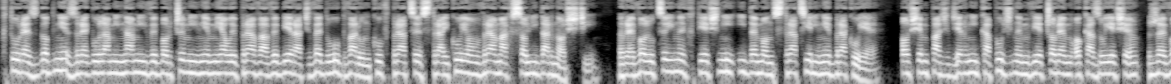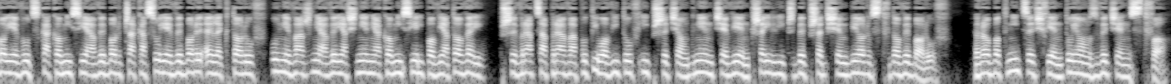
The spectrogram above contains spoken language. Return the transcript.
które zgodnie z regulaminami wyborczymi nie miały prawa wybierać według warunków pracy strajkują w ramach Solidarności. Rewolucyjnych pieśni i demonstracji nie brakuje. 8 października późnym wieczorem okazuje się, że Wojewódzka Komisja Wyborcza kasuje wybory elektorów, unieważnia wyjaśnienia Komisji Powiatowej, przywraca prawa Putiłowitów i przyciągnięcie większej liczby przedsiębiorstw do wyborów. Robotnicy świętują zwycięstwo.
